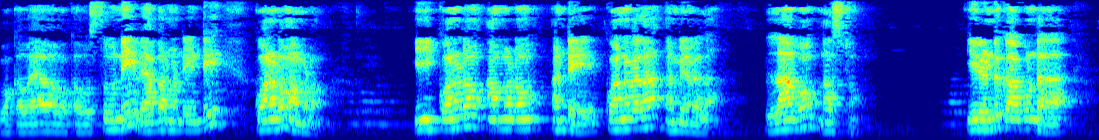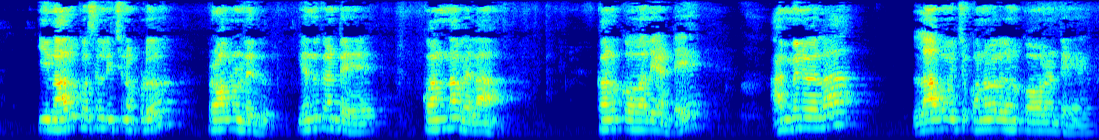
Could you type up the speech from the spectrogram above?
ఒక వ్యా- ఒక వస్తువుని వ్యాపారం అంటే ఏంటి? కొనడం అమ్మడం. ఈ కొనడం అమ్మడం అంటే కొన్న వేళ అమ్మిన వేళ లాభం నష్టం. ఈ రెండు కాకుండా ఈ నాలుగు క్వశ్చన్లు ఇచ్చినప్పుడు ప్రాబ్లం లేదు. ఎందుకంటే కొన్న వేళ కనుక్కోవాలి అంటే అమ్మిన వేళ లాభం ఇచ్చి కొన్న వేళ కనుక్కోవాలంటే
